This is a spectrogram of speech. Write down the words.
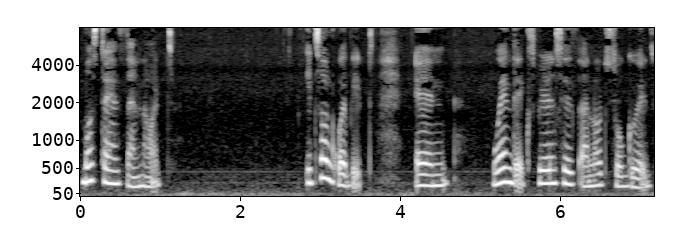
most times than not, it's all worth it. And when the experiences are not so good,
